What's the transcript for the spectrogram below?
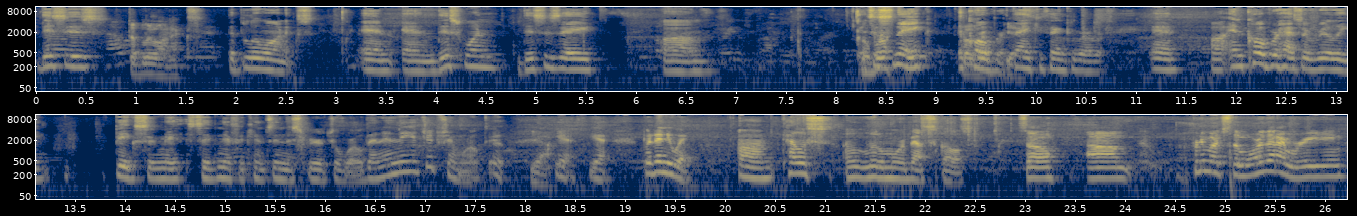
this is the blue onyx. the blue onyx, and and this one this is a um, it's a snake, a Cobra, cobra. yes. Thank you, thank you, Robert. And uh, and cobra has a really big significance in the spiritual world and in the Egyptian world too. Yeah. Yeah, yeah. But anyway, um, tell us a little more about skulls. So, um, pretty much the more that I'm reading,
